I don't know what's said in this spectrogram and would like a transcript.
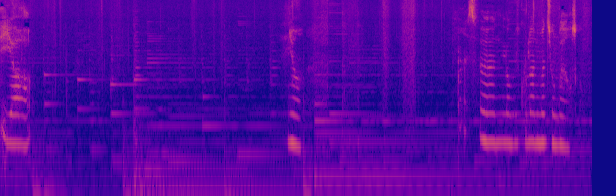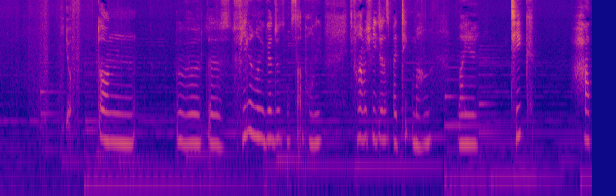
Ja. Ja. Es werden, glaube ich, coole Animationen bei rauskommen. Ja. Dann wird es viele neue Gadgets und Star geben. Ich frage mich, wie die das bei Tick machen, weil Tick hat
